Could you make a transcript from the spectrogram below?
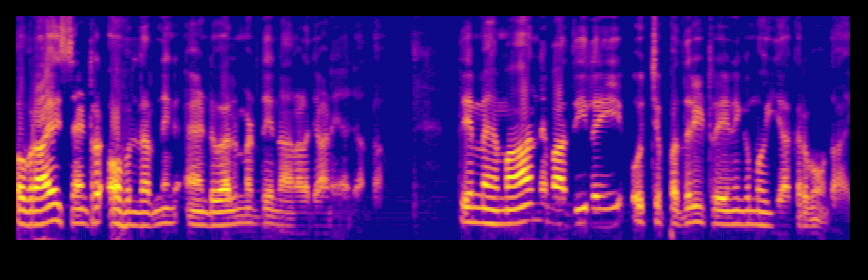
Oberoi centre of learning and development ਦੇ ਨਾਂ ਨਾਲ ਜਾਣਿਆ ਜਾਂਦਾ। ਤੇ ਮਹਿਮਾਨ ਨਵਾਜ਼ੀ ਲਈ ਉੱਚ ਪੱਧਰੀ ਟ੍ਰੇਨਿੰਗ ਮੁਹੱਈਆ ਕਰਵਾਉਂਦਾ ਹੈ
